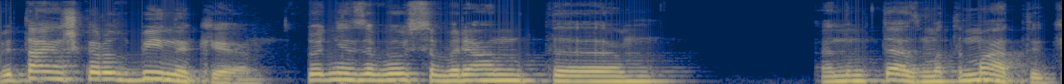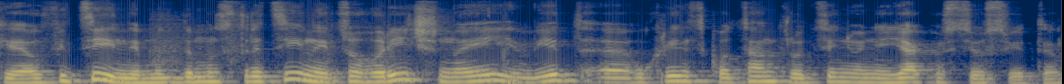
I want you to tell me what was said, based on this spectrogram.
Вітанечка, розбійники. Сьогодні з'явився варіант е, НМТ з математики, офіційний, демонстраційний, цьогорічний від е, Українського центру оцінювання якості освіти.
